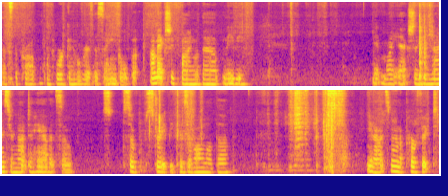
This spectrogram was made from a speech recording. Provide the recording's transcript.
That's the problem with working over at this angle, but I'm actually fine with that. Maybe it might actually be nicer not to have it so so straight because of all of the, you know, it's not a perfect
